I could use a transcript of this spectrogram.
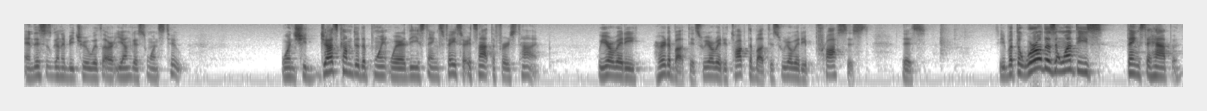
and this is going to be true with our youngest ones too, when she just come to the point where these things face her, it's not the first time. We already heard about this. We already talked about this. We already processed this. See, but the world doesn't want these things to happen.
